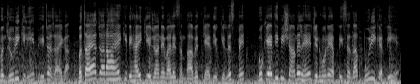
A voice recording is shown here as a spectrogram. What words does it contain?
मंजूरी के लिए भेजा जाएगा। बताया जा रहा है कि रिहाई किए जाने वाले संभावित कैदियों की लिस्ट में वो कैदी भी शामिल हैं जिन्होंने अपनी सजा पूरी कर ली है,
